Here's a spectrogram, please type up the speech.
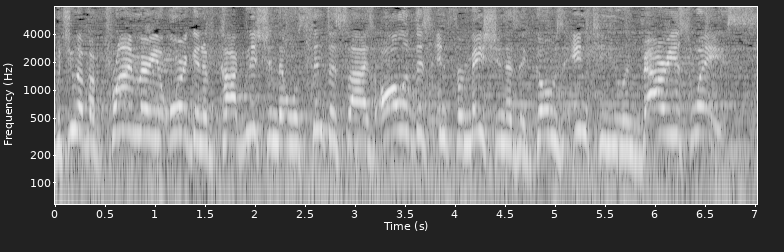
But you have a primary organ of cognition that will synthesize all of this information as it goes into you in various ways.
